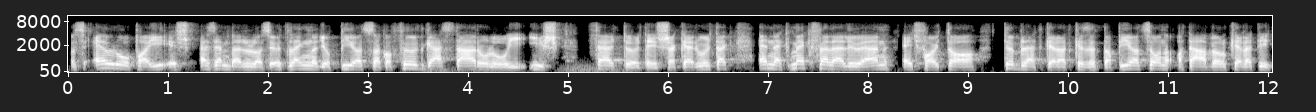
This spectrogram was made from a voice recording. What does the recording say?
az európai és ezen belül az öt legnagyobb piacnak a földgáz tárolói is feltöltésre kerültek. Ennek megfelelően egyfajta többlet keletkezett a piacon, a távol-keleti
